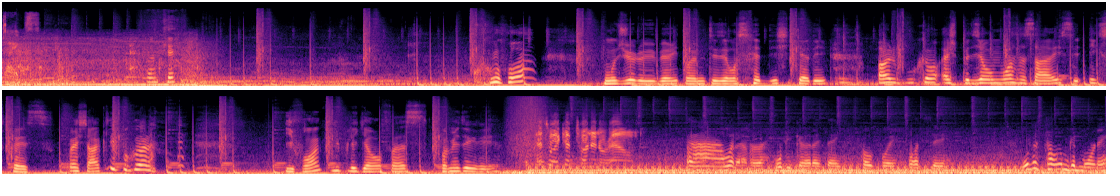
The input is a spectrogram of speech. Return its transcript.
Yikes. Ok. Quoi? Mon dieu, le Uber Eats en MT-07 déchicané. Oh le boucan. Eh, je peux dire au moins ça, ça arrive, c'est express. Ouais, c'est un clip ou quoi là? Il faut un clip les gars en face. Premier degré. That's why I kept turning around. Ah, whatever. We'll be good, I think. Hopefully. Let's see. We'll just tell him good morning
